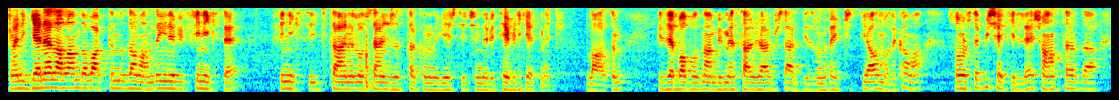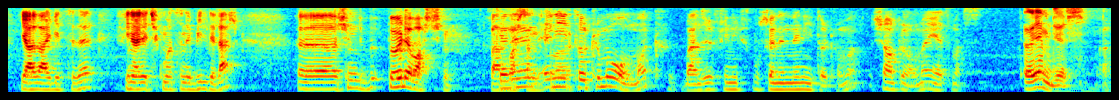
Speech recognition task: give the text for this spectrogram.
hani genel anlamda baktığımız zaman da yine bir Phoenix'e Phoenix'i iki tane Los Angeles takımını geçtiği için de bir tebrik etmek lazım. Bize Bubble'dan bir mesaj vermişler. Biz bunu pek ciddiye almadık ama sonuçta bir şekilde şansları da yaver gitse de finale çıkmasını bildiler. Ee, şimdi böyle başlayayım. Ben Senenin en iyi olarak. takımı olmak bence Phoenix bu senenin en iyi takımı. Şampiyon olmaya yetmez. Öyle mi diyorsun? Evet.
